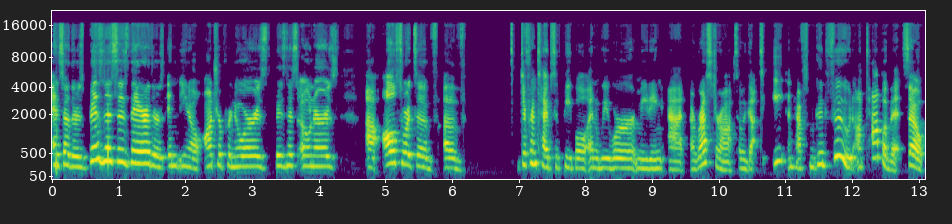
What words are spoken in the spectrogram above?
And so there's businesses there. There's in you know entrepreneurs, business owners uh, all sorts of of different types of people and we were meeting at a restaurant so we got to eat and have some good food on top of it so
